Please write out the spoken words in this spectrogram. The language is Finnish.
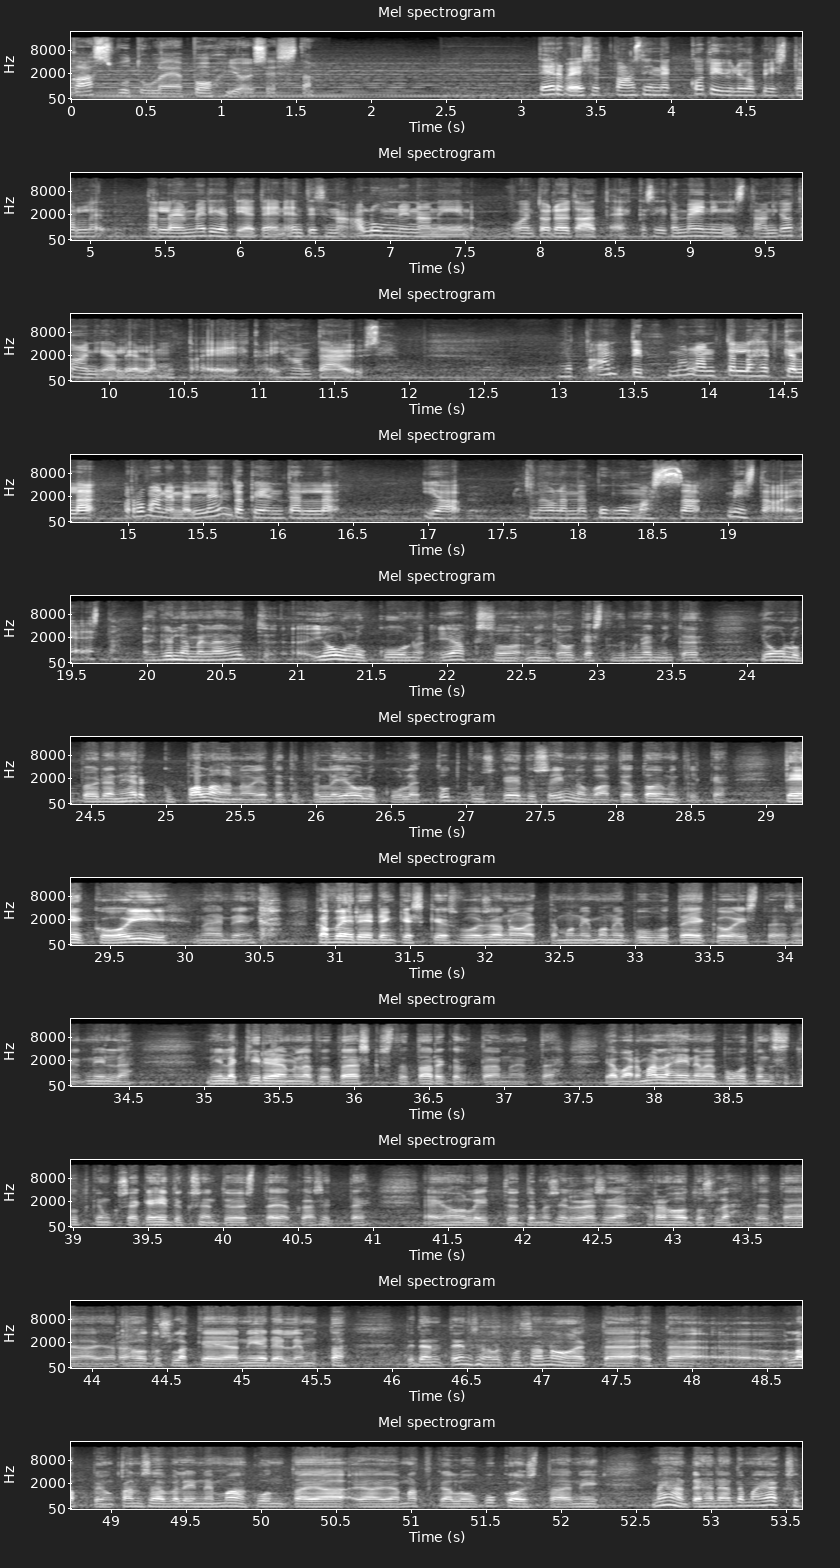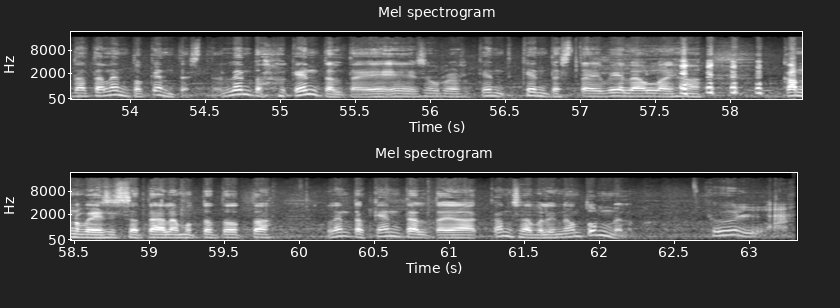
Kasvu tulee pohjoisesta. Terveiset vaan sinne kotiyliopistolle tälleen mediatieteen entisenä alumnina, niin voin todeta, että ehkä siitä meiningistä on jotain jäljellä, mutta ei ehkä ihan täysin. Mutta Antti, me ollaan nyt tällä hetkellä Rovaniemen lentokentällä ja me olemme puhumassa mistä aiheesta? Kyllä meillä nyt joulukuun jakso, niin oikeastaan tämmöinen niin joulupöydän herkkupalana on jätetty tälle joulukuulle tutkimus-, kehitys- ja innovaatiotoiminta, eli TKI, näiden kavereiden kesken, jos voi sanoa, että moni, moni puhuu TKIsta ja se, niillä niillä kirjaimilla tuota äskeistä tarkoitetaan. Että, ja varmaan lähinnä me puhutaan tässä tutkimuksen ja kehityksen työstä, joka sitten, johon liittyy tämmöisiä yleisiä rahoituslähteitä ja, ja rahoituslakeja ja niin edelleen. Mutta pitää nyt ensin alkuun sanoa, että, että Lappi on kansainvälinen maakunta ja, ja, ja matkailu kukoistaa, niin mehän tehdään tämä jakso täältä lentokentästä. Lentokentältä ei, ei seuraa, kentästä ei vielä olla ihan kanveesissa täällä, mutta tuota, lentokentältä ja kansainvälinen on tunnelma. Kyllä.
